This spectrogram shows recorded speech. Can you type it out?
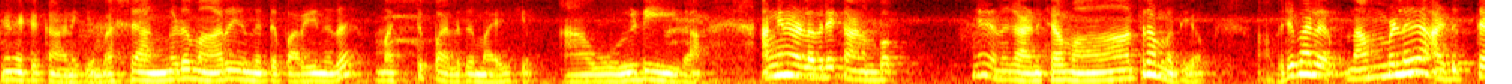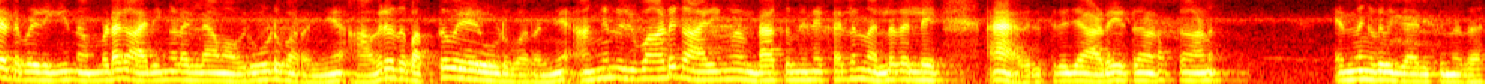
ഇങ്ങനെയൊക്കെ കാണിക്കും. പക്ഷെ അങ്ങോട്ട് മാറി നിന്നിട്ട് പറയുന്നത് മറ്റു പലതുമായിരിക്കും. ആ ഓടിയുക അങ്ങനെയുള്ളവരെ കാണുമ്പോൾ ഇങ്ങനെയൊന്ന് കാണിച്ചാൽ മാത്രം മതിയാവും. അവർ പല നമ്മൾ അടുത്തിടപഴകി നമ്മുടെ കാര്യങ്ങളെല്ലാം അവരോട് പറഞ്ഞ് അവരത് പത്ത് പേരോട് പറഞ്ഞ് അങ്ങനെ ഒരുപാട് കാര്യങ്ങൾ ഉണ്ടാക്കുന്നതിനേക്കാളും നല്ലതല്ലേ? ആ അവരിത്തിരി ജാടയിട്ട് നടക്കുകയാണ് എന്നിങ്ങോട്ട് വിചാരിക്കുന്നത്.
